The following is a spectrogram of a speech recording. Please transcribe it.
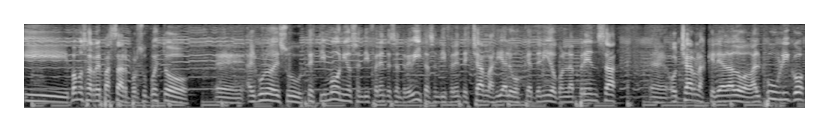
Y vamos a repasar, por supuesto, eh, algunos de sus testimonios en diferentes entrevistas, en diferentes charlas, diálogos que ha tenido con la prensa eh, o charlas que le ha dado al público.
